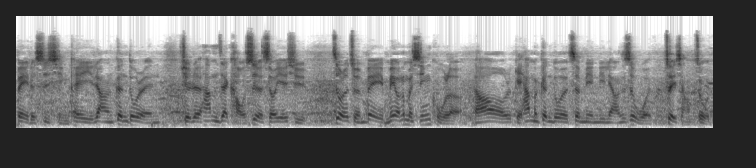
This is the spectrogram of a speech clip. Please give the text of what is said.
备的事情，可以让更多人觉得他们在考试的时候，也许做了准备没有那么辛苦了，然后给他们更多的正面力量，这是我最想做的。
